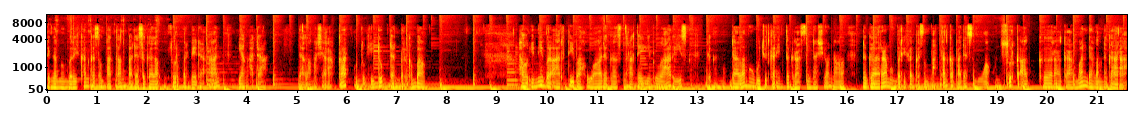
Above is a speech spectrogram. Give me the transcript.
dengan memberikan kesempatan pada segala unsur perbedaan yang ada dalam masyarakat untuk hidup dan berkembang. Hal ini berarti bahwa dengan strategi pluralis, dengan dalam mewujudkan integrasi nasional, negara memberikan kesempatan kepada semua unsur keageragaman dalam negara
